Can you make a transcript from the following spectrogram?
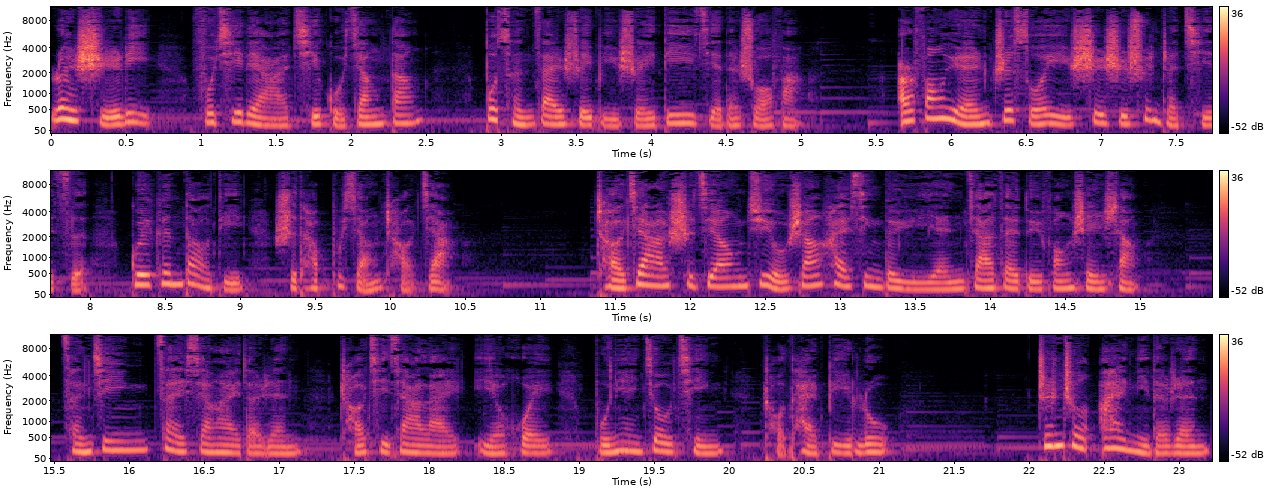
论实力，夫妻俩旗鼓相当，不存在谁比谁低一截的说法。而方圆之所以事事顺着妻子，归根到底是他不想吵架。吵架是将具有伤害性的语言加在对方身上。曾经再相爱的人，吵起架来也会不念旧情，丑态毕露。真正爱你的人，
